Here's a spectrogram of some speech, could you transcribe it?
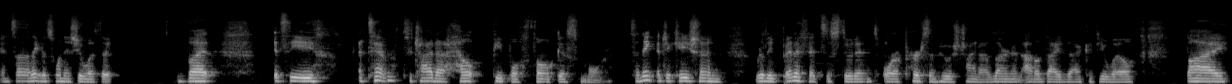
And so I think that's one issue with it, but it's the attempt to try to help people focus more. So I think education really benefits a student or a person who is trying to learn an autodidact, if you will, by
